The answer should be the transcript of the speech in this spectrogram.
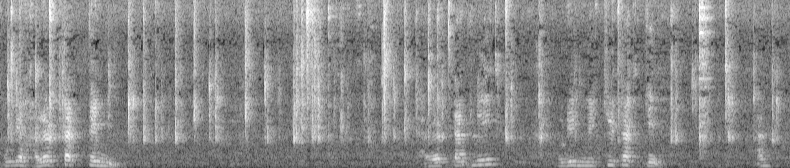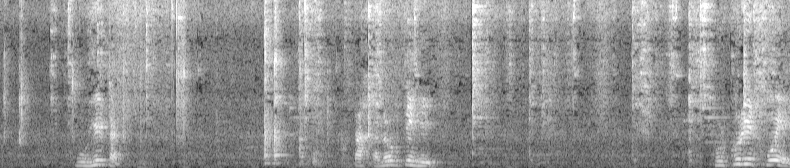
म्हणजे हळद टाकते मी हळद टाकली थोडी मिरची टाकते. आणि पोहे टाकते. आता हलवते हे. कुरकुरीत पोहे.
